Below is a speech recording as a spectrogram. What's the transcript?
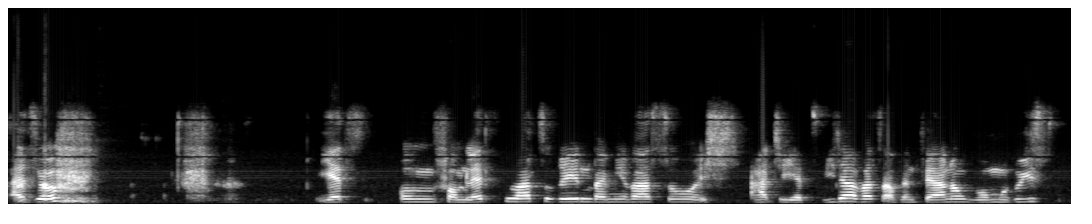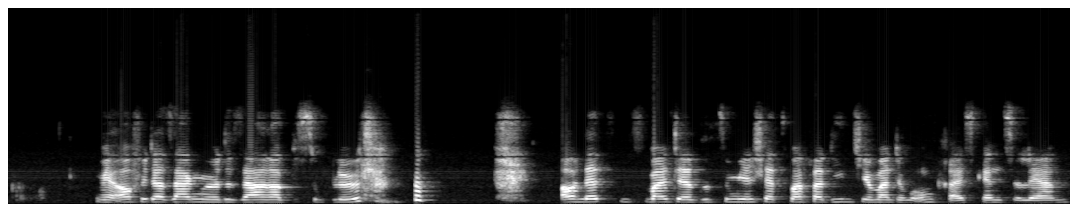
Also, jetzt, um vom letzten Mal zu reden, bei mir war es so, ich hatte jetzt wieder was auf Entfernung, wo Maurice mir auch wieder sagen würde, Sarah, bist du blöd? auch letztens meinte er so zu mir, ich hätte es mal verdient, jemand im Umkreis kennenzulernen.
